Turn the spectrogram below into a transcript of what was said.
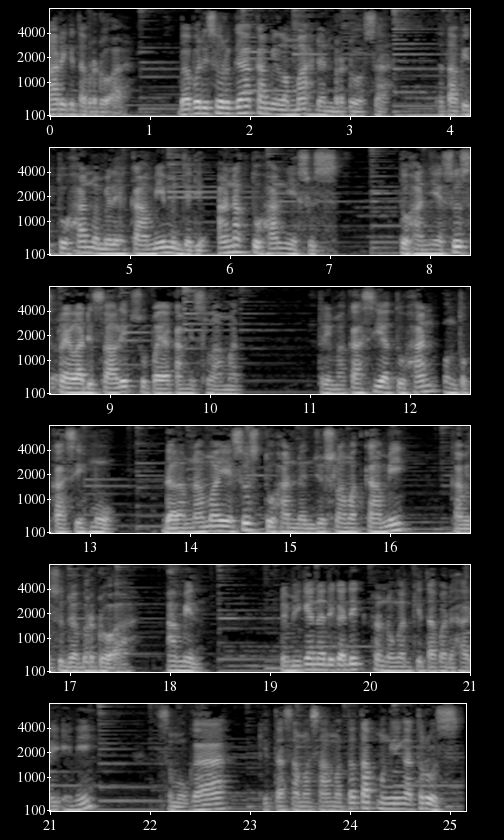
Mari kita berdoa. Bapa di surga kami lemah dan berdosa, tetapi Tuhan memilih kami menjadi anak Tuhan Yesus. Tuhan Yesus rela disalib supaya kami selamat. Terima kasih ya Tuhan untuk kasih-Mu. Dalam nama Yesus Tuhan dan Juru Selamat kami, kami sudah berdoa. Amin. Demikian adik-adik renungan kita pada hari ini. Semoga kita sama-sama tetap mengingat terus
